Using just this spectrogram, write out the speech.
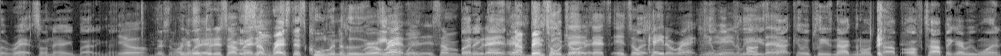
put rats on everybody, man. Yo, Listen, like we I went said, through this It's already. some rats that's cool in the hood. Real rap. anyway. It's, it's some But people again- that. And I've been that's told y'all that. that. That's it's But okay to rat. 'cause Can we ain't about please that. not? Can we please not get on top off topic, everyone?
